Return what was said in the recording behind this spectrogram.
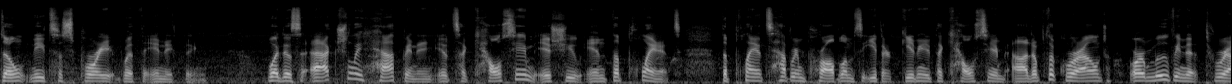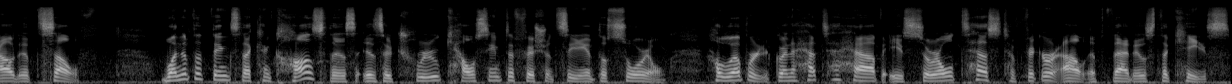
don't need to spray it with anything. What is actually happening, it's a calcium issue in the plant. The plant's having problems either getting the calcium out of the ground or moving it throughout itself. One of the things that can cause this is a true calcium deficiency in the soil. However, you're going to have to have a soil test to figure out if that is the case.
